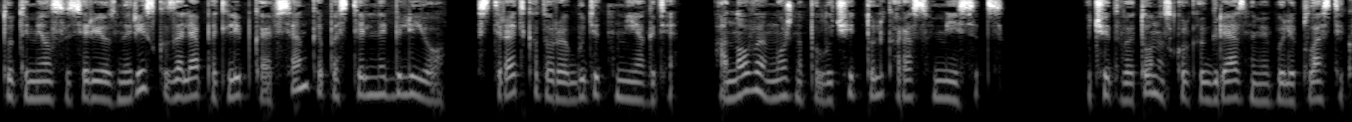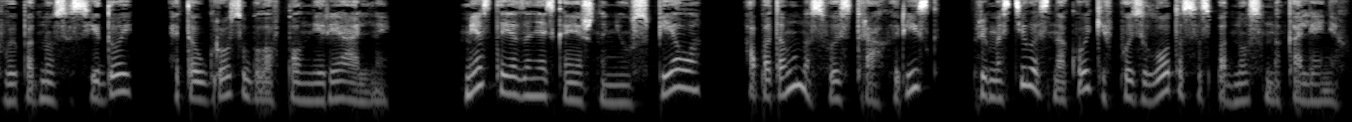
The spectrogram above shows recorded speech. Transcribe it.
Тут имелся серьезный риск заляпать липкой овсянкой постельное белье, стирать которое будет негде, а новое можно получить только раз в месяц. Учитывая то, насколько грязными были пластиковые подносы с едой, эта угроза была вполне реальной. Место я занять, конечно, не успела, а потому на свой страх и риск примостилась на койке в позе лотоса с подносом на коленях.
